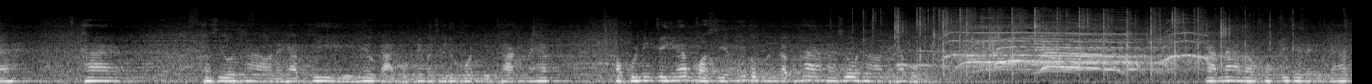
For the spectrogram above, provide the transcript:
นะห้างคาซิโอทาวนะครับ ที่ให้โอกาสผมได้มาเจอทุกคนอีกครั้งนะครับ ขอบคุณจริงๆนะครับ ขอเสียงให้ตบมือกับห้างคาซิโอทาวน่อยครับผมงานหน้าเราคงได้เจอกันอีกนะครับ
